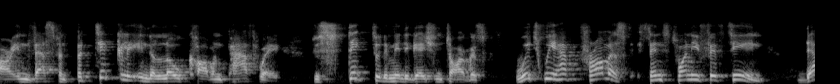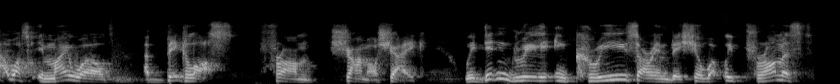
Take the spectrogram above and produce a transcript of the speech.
our investment, particularly in the low carbon pathway, to stick to the mitigation targets which we have promised since 2015. That was, in my world, a big loss from Sharm el Sheikh. We didn't really increase our ambition. What we promised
